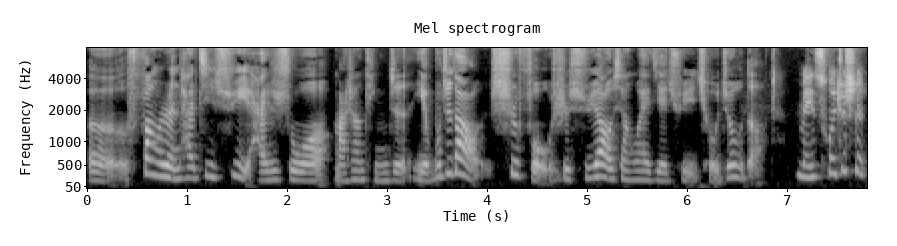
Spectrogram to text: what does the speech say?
呃放任他继续，还是说马上停止，也不知道是否是需要向外界去求救的。没错，就是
